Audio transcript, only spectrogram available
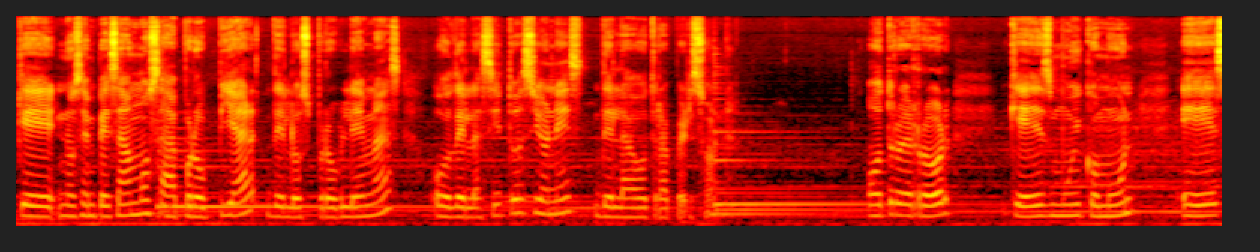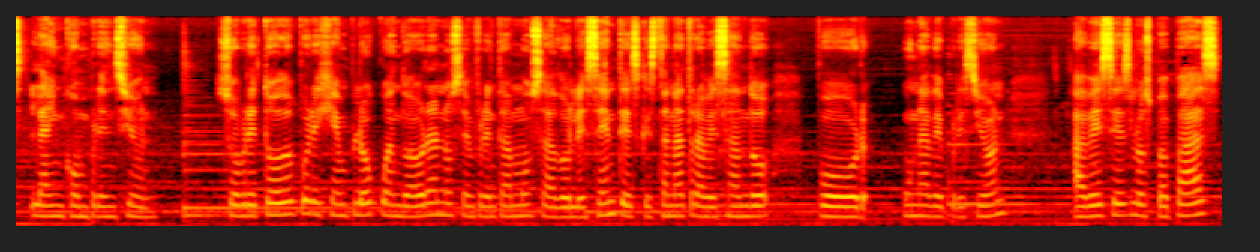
que nos empezamos a apropiar de los problemas o de las situaciones de la otra persona. Otro error que es muy común es la incomprensión. Sobre todo, por ejemplo, cuando ahora nos enfrentamos a adolescentes que están atravesando por una depresión, a veces los papás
